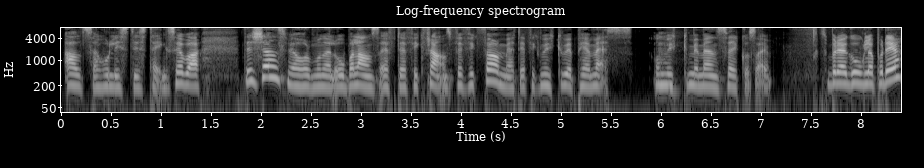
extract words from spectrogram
allt så här holistiskt tänk. Så jag bara, det känns som jag har hormonell obalans efter jag fick Frans. För jag fick för mig att jag fick mycket med PMS och Mm. mycket med mensvärk och så här. Så började jag googla på det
